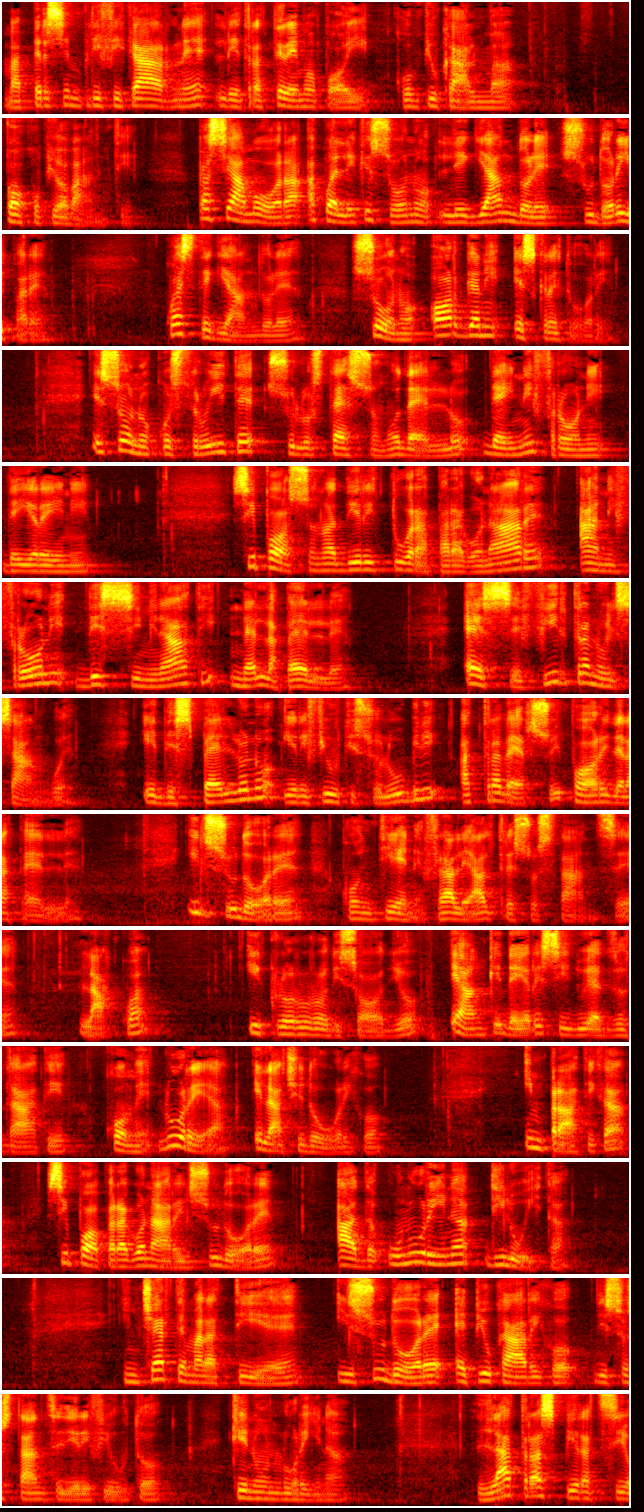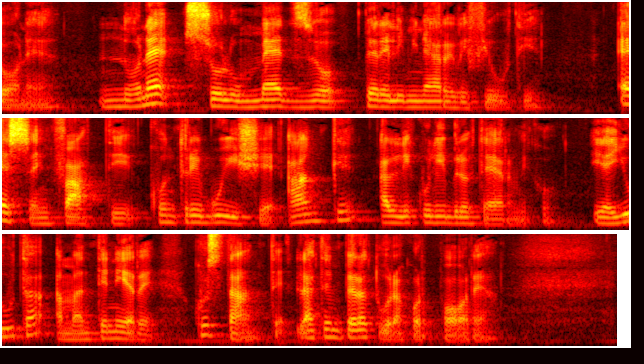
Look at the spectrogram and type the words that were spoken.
ma per semplificarne le tratteremo poi con più calma poco più avanti. Passiamo ora a quelle che sono le ghiandole sudoripare. Queste ghiandole sono organi escretori e sono costruite sullo stesso modello dei nefroni dei reni si possono addirittura paragonare a nefroni disseminati nella pelle. Esse filtrano il sangue ed espellono i rifiuti solubili attraverso i pori della pelle. Il sudore contiene, fra le altre sostanze, l'acqua, il cloruro di sodio e anche dei residui azotati come l'urea e l'acido urico. In pratica si può paragonare il sudore ad un'urina diluita. In certe malattie il sudore è più carico di sostanze di rifiuto che non l'urina. La traspirazione non è solo un mezzo per eliminare i rifiuti, essa infatti contribuisce anche all'equilibrio termico e aiuta a mantenere costante la temperatura corporea.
